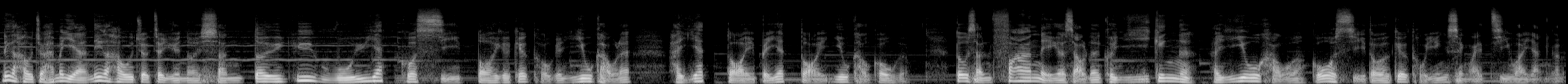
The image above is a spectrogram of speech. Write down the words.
呢个后着系乜嘢啊？呢个后着就原来神对于每一个时代嘅基督徒嘅要求呢，系一代比一代要求高嘅。到神翻嚟嘅时候呢，佢已经啊系要求啊嗰個時代嘅基督徒已经成为智慧人噶啦。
